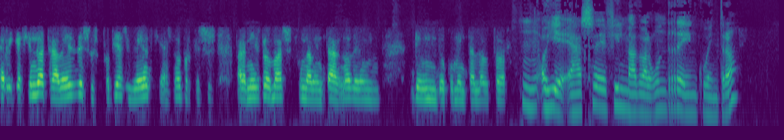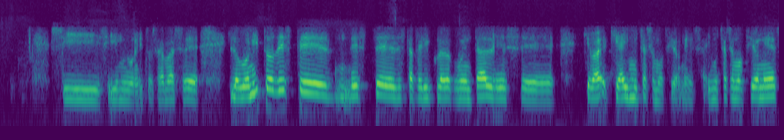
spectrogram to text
enriqueciendo a través de sus propias vivencias, ¿no? Porque eso para mí es lo más fundamental, ¿no? De un, de un documental de autor. Mm, oye, ¿has eh, filmado algún reencuentro? Sí, sí, muy bonitos. Además, eh, lo bonito de este, de este, de esta película documental es eh, que, que, hay muchas emociones. Hay muchas emociones.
